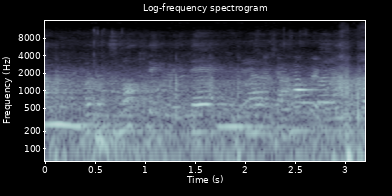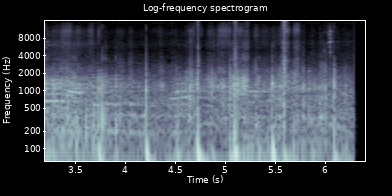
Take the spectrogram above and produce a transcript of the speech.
が積もってくれて、なんか本当に。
